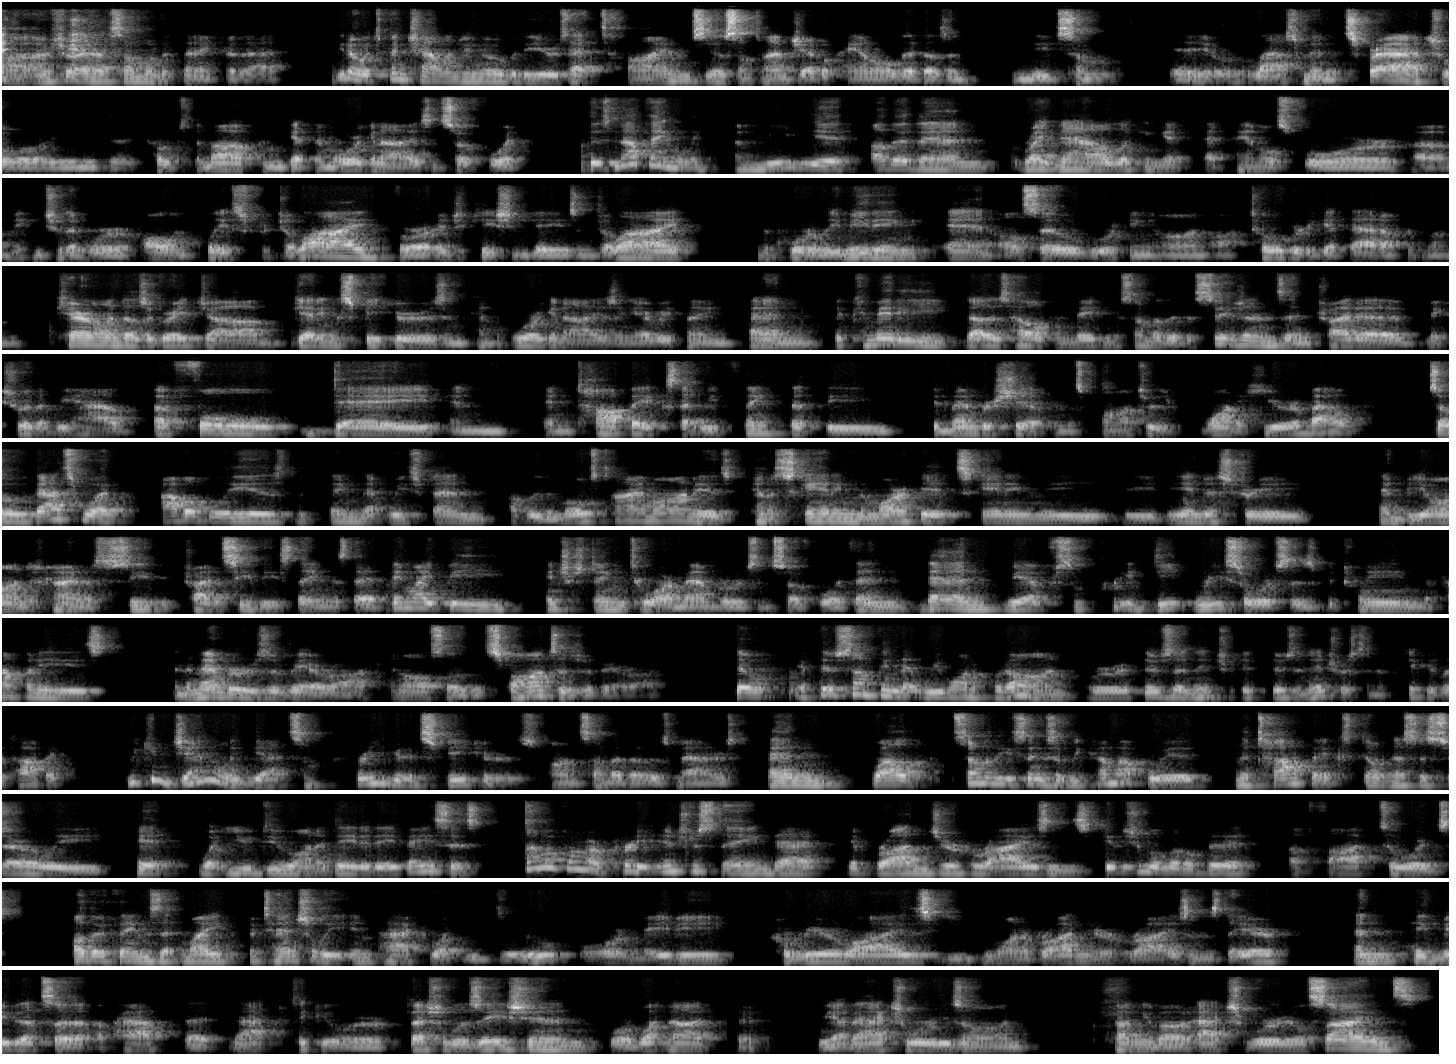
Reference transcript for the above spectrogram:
uh, I'm sure I have someone to thank for that you know, it's been challenging over the years at times. You know, sometimes you have a panel that doesn't need some you know, last minute scratch, or you need to coach them up and get them organized and so forth. There's nothing immediate other than right now looking at, at panels for uh, making sure that we're all in place for July, for our education days in July, the quarterly meeting and also working on October to get that up and running. Carolyn does a great job getting speakers and kind of organizing everything. And the committee does help in making some of the decisions and try to make sure that we have a full day and, and topics that we think that the, the membership and the sponsors want to hear about. So that's what probably is the thing that we spend probably the most time on is kind of scanning the market, scanning the, the, the industry and beyond to kind of see try to see these things that they might be interesting to our members and so forth. And then we have some pretty deep resources between the companies and the members of AIRROC and also the sponsors of AIRROC. So if there's something that we want to put on, or if there's an int- if there's an interest in a particular topic, we can generally get some pretty good speakers on some of those matters. And while some of these things that we come up with, the topics don't necessarily hit what you do on a day to day basis, some of them are pretty interesting that it broadens your horizons, gives you a little bit of thought towards other things that might potentially impact what you do, or maybe career wise, you, you want to broaden your horizons there. And hey, maybe that's a, a path that that particular specialization or whatnot that we have actuaries on talking about actuarial science.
